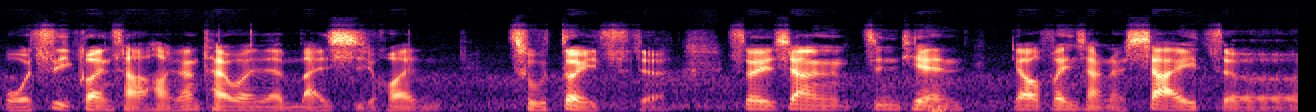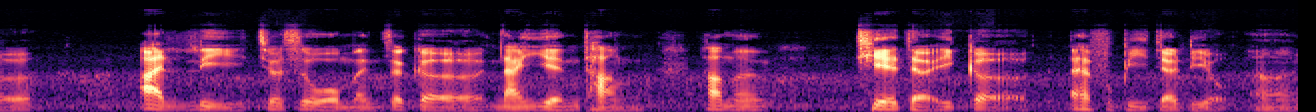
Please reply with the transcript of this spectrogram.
我自己观察，好像台湾人蛮喜欢出对子的。所以像今天要分享的下一则案例，就是我们这个南言堂他们。贴的一个 FB 的留呃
